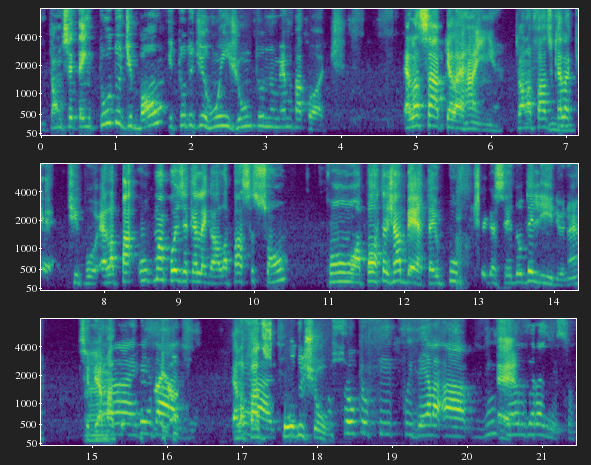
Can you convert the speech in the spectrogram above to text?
Então você tem tudo de bom e tudo de ruim junto no mesmo pacote. Ela sabe que ela é rainha, então ela faz o que ela quer. Tipo, ela pa- uma coisa que é legal, ela passa som com a porta já aberta, aí o público chega cedo o delírio, né? Você vê a Ah. Madonna, Ah, é verdade. Ela faz verdade. todo o show. O show que eu fui, fui dela há 20 É. anos era isso.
